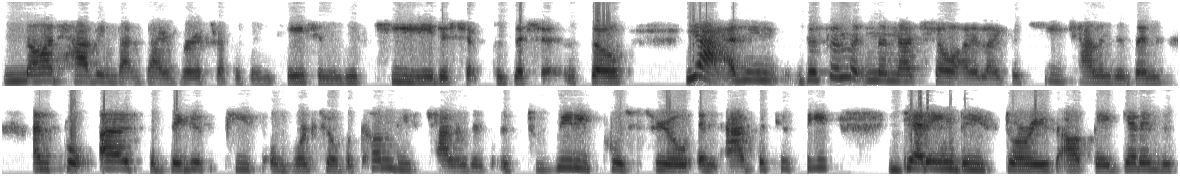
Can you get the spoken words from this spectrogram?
not having that diverse representation in these key leadership positions. So yeah, I mean, this in, in a nutshell are like the key challenges. And, and for us, the biggest piece of work to overcome these challenges is to really push through in advocacy, getting these stories out there, getting this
